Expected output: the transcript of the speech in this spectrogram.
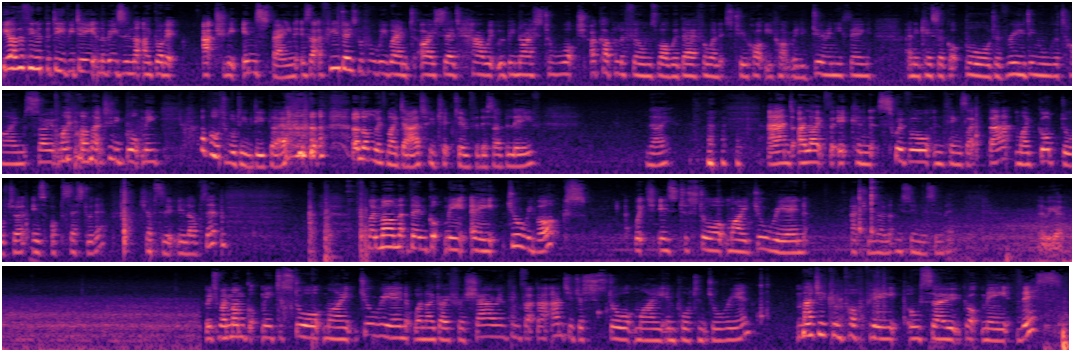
The other thing with the DVD and the reason that I got it actually in Spain is that a few days before we went I said how it would be nice to watch a couple of films while we're there for when it's too hot you can't really do anything and in case I got bored of reading all the time so my mum actually bought me a portable DVD player along with my dad who chipped in for this I believe. No? and I like that it can swivel and things like that. My goddaughter is obsessed with it. She absolutely loves it. My mum then got me a jewellery box, which is to store my jewellery in Actually, no, let me zoom this in a bit. There we go. Which my mum got me to store my jewellery in when I go for a shower and things like that, and to just store my important jewellery in. Magic and Poppy also got me this.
